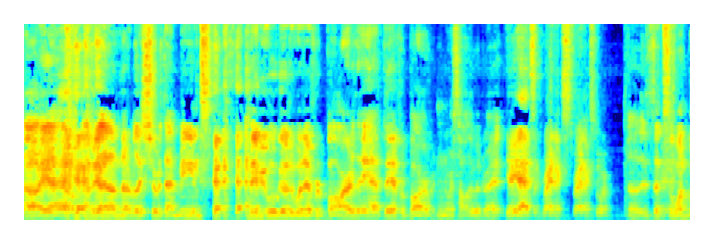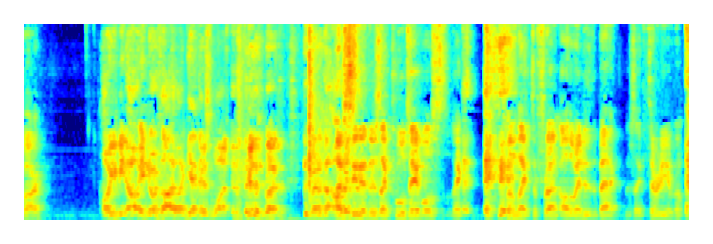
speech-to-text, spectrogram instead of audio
Oh yeah. I, don't- I mean, I'm not really sure what that means. Maybe we'll go to whatever bar they have. They have a bar in North Hollywood, right? Yeah, yeah, it's like right next, right next door. Uh, is that's the one bar? Oh, you mean oh in North Hollywood? Yeah, there's one. there's one. But the I've seen it. There's like pool tables, like from like the front all the way to the back. There's like 30 of them. I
